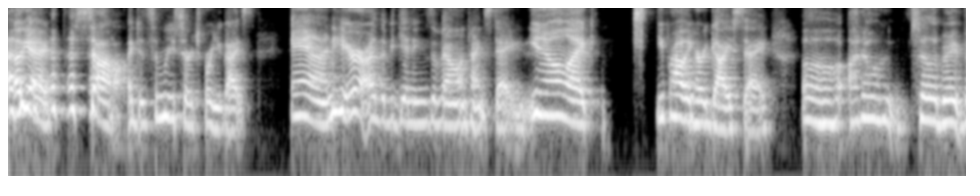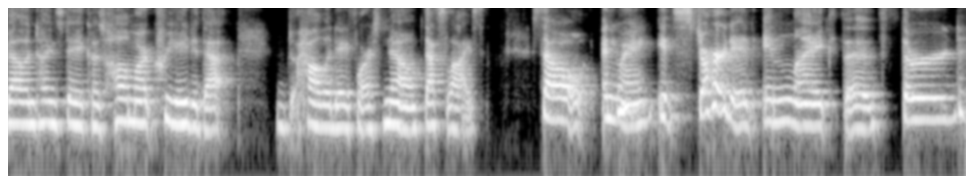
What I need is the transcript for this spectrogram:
Okay. So I did some research for you guys. And here are the beginnings of Valentine's Day. You know, like you probably heard guys say, Oh, I don't celebrate Valentine's Day because Hallmark created that holiday for us. No, that's lies. So, anyway, mm-hmm. it started in like the third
